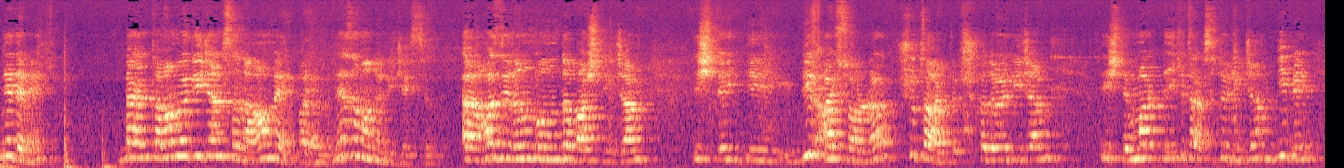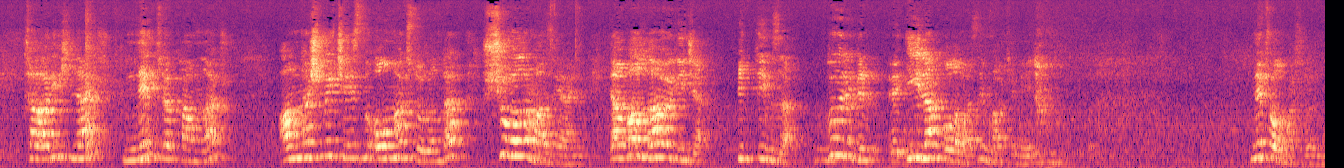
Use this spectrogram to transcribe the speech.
Ne demek? Ben tamam ödeyeceğim sana Ahmet paranı. Ne zaman ödeyeceksin? Ee, Haziran'ın 10'unda başlayacağım. İşte e, bir ay sonra şu tarihte şu kadar ödeyeceğim. İşte Mart'ta iki taksit ödeyeceğim gibi tarihler, net rakamlar anlaşma içerisinde olmak zorunda. Şu olamaz yani. Ya vallahi ödeyeceğim. Bitti imza. Böyle bir e, ilan olamaz değil mi mahkeme ilanı? net olmak zorunda.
